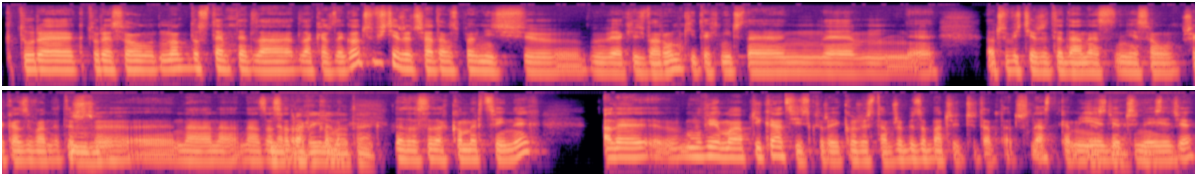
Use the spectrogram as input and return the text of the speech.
które, które są no, dostępne dla, dla każdego. Oczywiście, że trzeba tam spełnić e, jakieś warunki techniczne. E, oczywiście, że te dane nie są przekazywane też -hmm. na, na, na, zasadach, na, tak. na zasadach komercyjnych, ale mówiłem o aplikacji, z której korzystam, żeby zobaczyć, czy tam ta trzynastka mi jedzie, czy nie jedzie.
